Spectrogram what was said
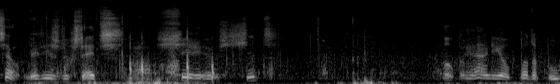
Zo, dit is nog steeds serieus shit. Op radio Patapoe.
